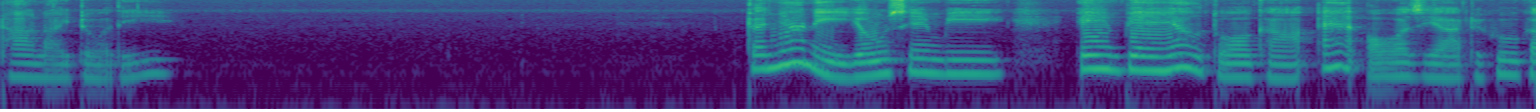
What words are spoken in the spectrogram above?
ထားလိုက်တော့သည်။တညနေရုံစင်းပြီး အိမ်ပြန်ရောက်တော့ကအံ့ဩစရာတခုက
